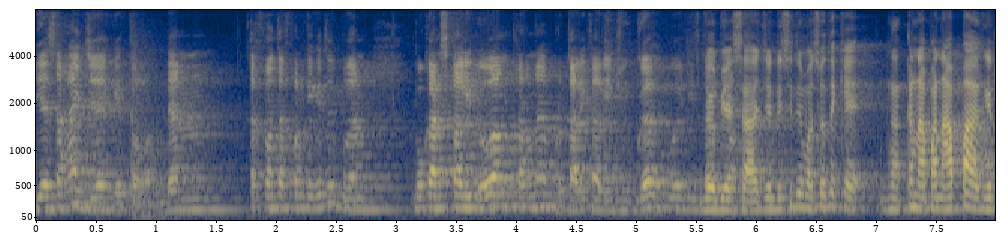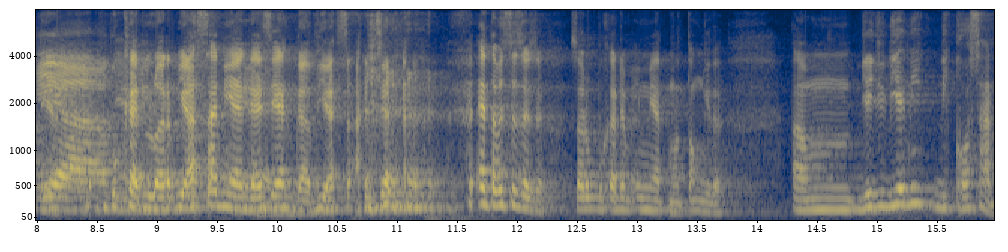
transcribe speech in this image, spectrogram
biasa aja gitu loh. Dan telepon-telepon kayak gitu bukan bukan sekali doang karena berkali-kali juga gue di Gak biasa aja di sini maksudnya kayak nggak kenapa-napa gitu Iya, ya. Bukan luar biasa nih ya guys ya, nggak biasa aja. eh tapi sorry, sorry, bukan ini niat motong gitu. Em, jadi dia nih di kosan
